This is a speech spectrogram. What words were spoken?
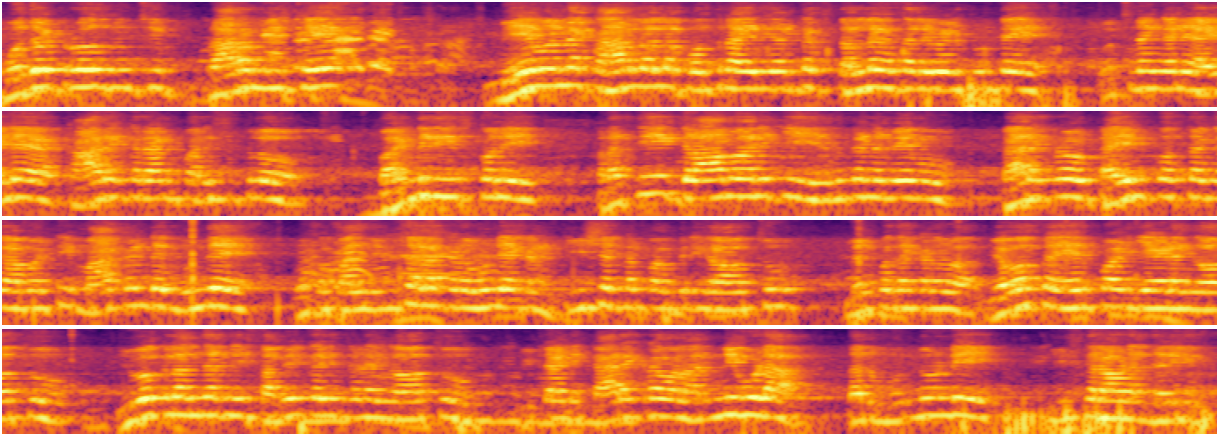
మొదటి రోజు నుంచి ప్రారంభిస్తే మేమన్నా కార్లలో పొద్దున ఐదు గంటలకు చల్లగా చలి పెడుతుంటే వచ్చినాం కానీ అయినా కార్యక్రమాన్ని పరిస్థితిలో బండి తీసుకొని ప్రతి గ్రామానికి ఎందుకంటే మేము కార్యక్రమం టైంకి వస్తాం కాబట్టి మాకంటే ముందే ఒక పది నిమిషాలు అక్కడ ఉండి అక్కడ టీ షర్ట్ల పంపిణీ కావచ్చు లేకపోతే అక్కడ వ్యవస్థ ఏర్పాటు చేయడం కావచ్చు యువకులందరినీ సమీకరించడం కావచ్చు ఇట్లాంటి కార్యక్రమాలు అన్ని కూడా తను ముందుండి తీసుకురావడం జరిగింది.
